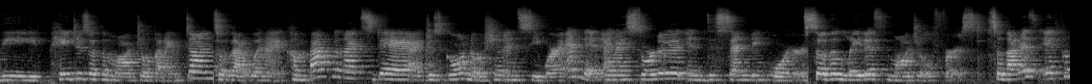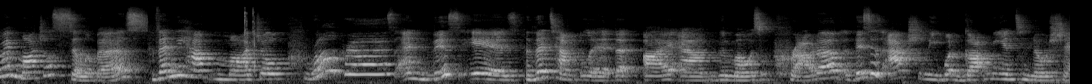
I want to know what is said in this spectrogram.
the pages of the module that I've done so that when I come back the next day, I just go on Notion and see where I ended. And I sorted it in descending order. So the latest module first. So that is it for my module syllabus. Then we have module progress, and this is the template that I am the most proud of. This is actually what got me into Notion.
